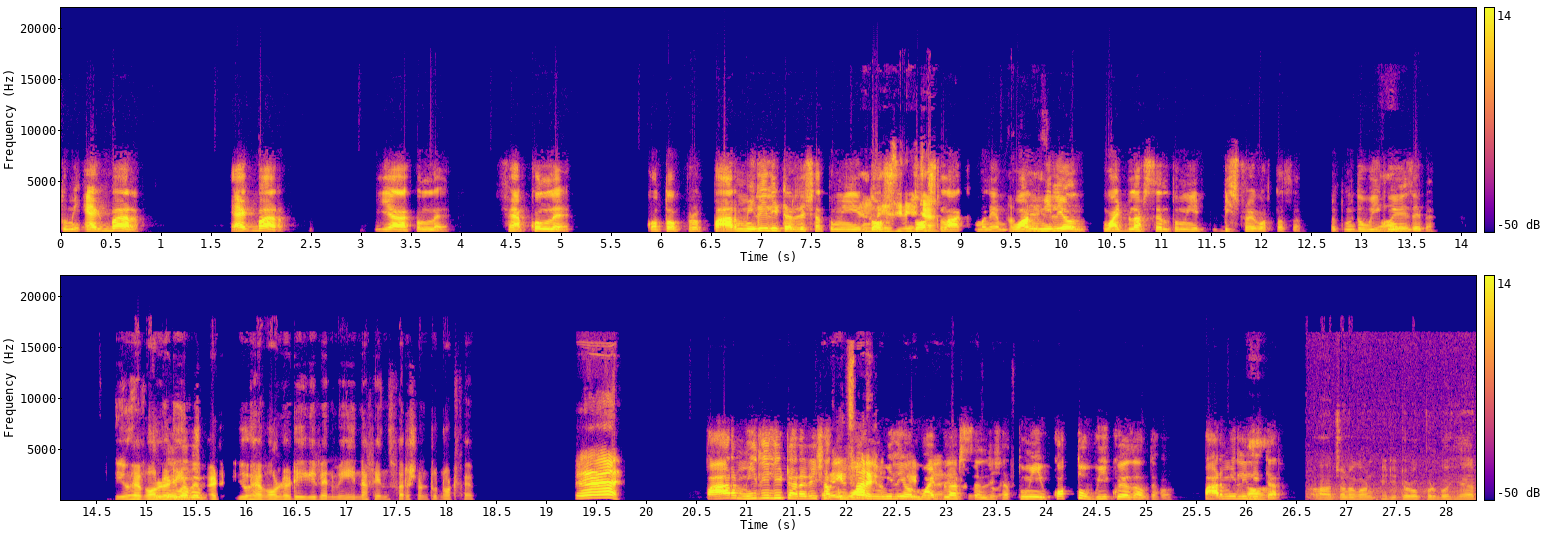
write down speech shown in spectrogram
তুমি একবার একবার ইয়া করলে ফ্যাপ করলে কত পার মিলিলিটার রেশা তুমি দশ দশ লাখ মানে one million white blood cell তুমি ডিস্ট্রয় করতেছো। তো তুমি তো উইক হয়ে যাবে You have already you have already given me enough inspiration to not fap. এ! পার মিলিলিটারের সাথে ওয়ান ইন্সপায়ারেশন মিলিয়ন এটা হোয়াইট ব্লাড সেল পারে তুমি কত উইক হয়ে যাও দেখো। পার. মিলিলিটার জনগণ এডিটর অপূর্ব হেয়ার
